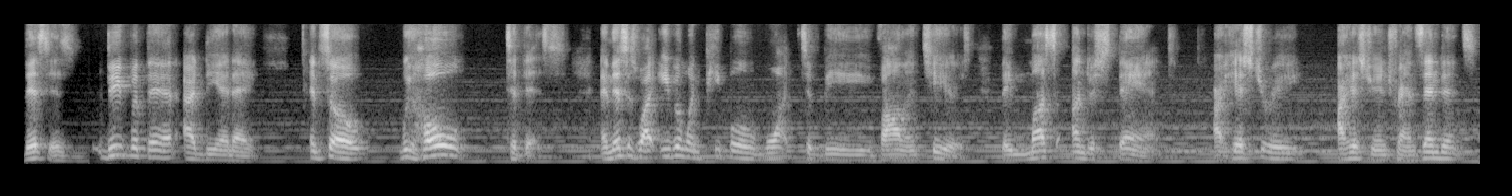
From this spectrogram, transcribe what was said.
This is deep within our DNA. And so we hold to this. And this is why, even when people want to be volunteers, they must understand our history, our history in transcendence,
